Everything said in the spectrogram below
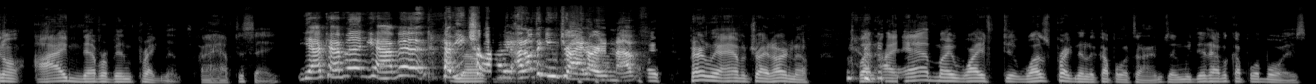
know i've never been pregnant i have to say. Yeah kevin you haven't? Have you no. tried? I don't think you've tried hard enough. Apparently i haven't tried hard enough but I have my wife did, was pregnant a couple of times, and we did have a couple of boys,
